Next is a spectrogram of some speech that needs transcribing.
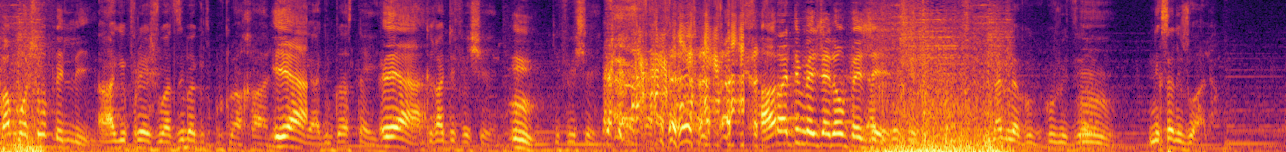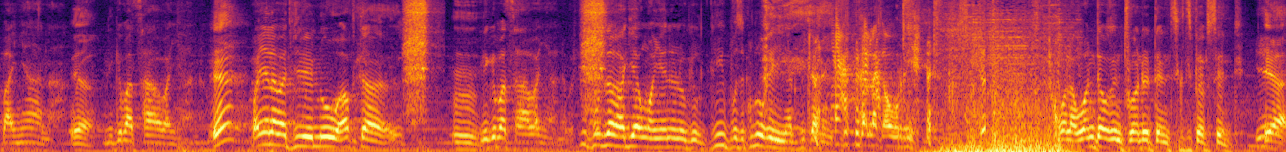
mambosh o felleng. A ke fresh wa tseba ke kutlwa gale Yeah. ke mtwa style. Yeah. ke rate fashion. Ke fashion. Ha o rate fashion o fashion nna ke la ko ne ke sa banyana. Ne ke ba tshaba banyana. Eh? banyana ba tlile no after ne ke ba tshaba banyana ga ke ya ngwanyana no ke ke ipotsa ke lo reng a fitlana kala ka gore gola 1265 cent. Yeah.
